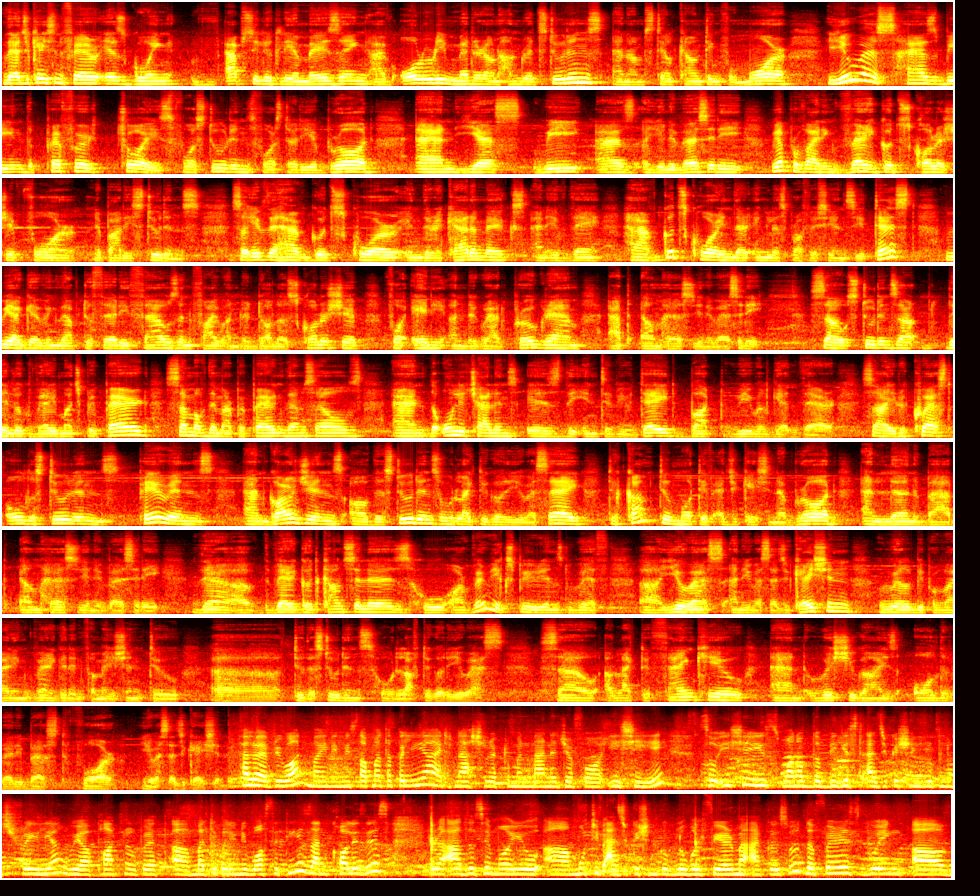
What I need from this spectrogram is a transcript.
The education fair is going absolutely amazing. I've already met around 100 students and I'm still counting for more. US has been the preferred choice for students for study abroad and yes we as a university we are providing very good scholarship for Nepali students so if they have good score in their academics and if they have good score in their English proficiency test we are giving them up to $30,500 scholarship for any undergrad program at Elmhurst University. So students are they look very much prepared. Some of them are preparing themselves. And the only challenge is the interview date but we will get there. So i request all the students parents and guardians of the students who would like to go to USA to come to Motive Education Abroad and learn about Elmhurst University. There are very good counselors who are very experienced with uh, US and US education will be providing very good information to, uh, to the students who would love to go to US. So I'd like to thank you and wish you guys all the very best for US education. Hello everyone, my name is Sapna Tapalia, International Recruitment Manager for ECA. So ECA is one of the biggest education group in Australia. We are partnered with uh, multiple universities and colleges र आज चाहिँ म यो motive एजुकेसनको global फेयरमा आएको छु the fair is going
